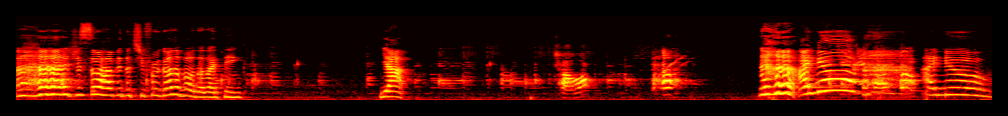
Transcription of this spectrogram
She's so happy that she forgot about that, I think. Yeah. I knew! I knew!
